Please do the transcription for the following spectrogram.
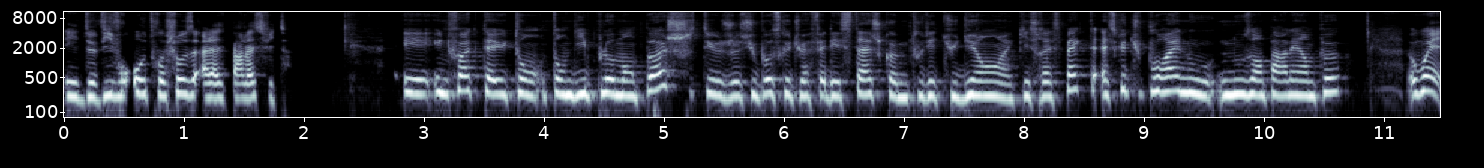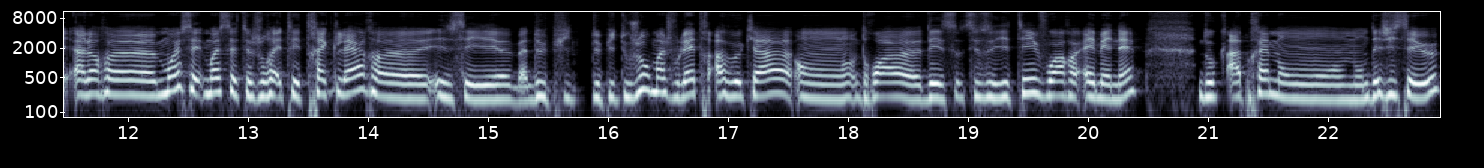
et de vivre autre chose par la suite. Et une fois que tu as eu ton, diplôme en poche, je suppose que tu as fait des stages comme tout étudiant qui se respecte. Est-ce que tu pourrais nous en parler un peu? Oui, alors euh, moi, c'est moi, c'est toujours été très clair. Euh, et c'est euh, bah, depuis depuis toujours. Moi, je voulais être avocat en droit des sociétés, voire M&A. Donc après mon mon DJCE,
